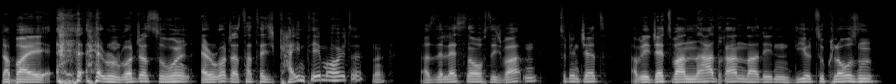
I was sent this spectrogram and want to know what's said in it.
dabei, Aaron Rodgers zu holen. Aaron Rodgers tatsächlich kein Thema heute. Ne? Also der lässt noch auf sich warten zu den Jets. Aber die Jets waren nah dran, da den Deal zu closen.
